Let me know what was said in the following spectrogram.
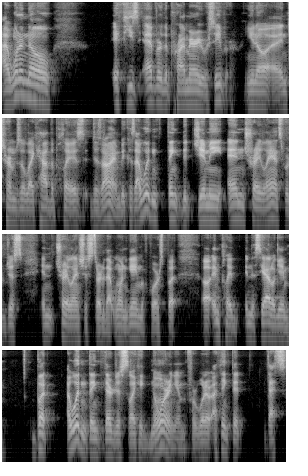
I want to know if he's ever the primary receiver, you know, in terms of like how the play is designed, because I wouldn't think that Jimmy and Trey Lance were just, and Trey Lance just started that one game, of course, but, uh, and played in the Seattle game. But I wouldn't think they're just like ignoring him for whatever. I think that that's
